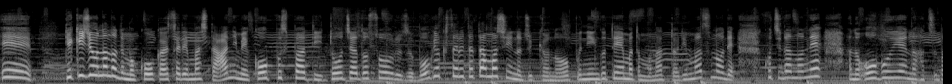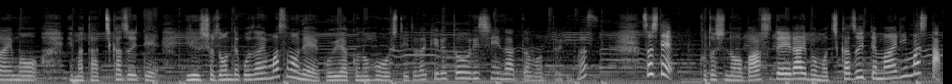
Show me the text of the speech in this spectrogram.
えー、劇場などでも公開されましたアニメ「コープスパーティー Tortured Souls 暴虐された魂の呪叫」のオープニングテーマともなっておりますのでこちらのねあの OVA の発売も、また近づいている所存でございますのでご予約の方をしていただけると嬉しいなと思っております。そして今年のバースデーライブも近づいてまいりました。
